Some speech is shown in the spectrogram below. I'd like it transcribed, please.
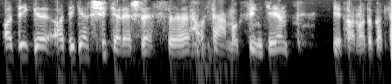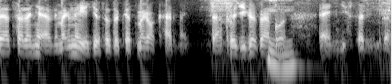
addig, addig ez sikeres lesz a számok szintjén, kétharmadokat lehet vele nyerni, meg négy ötötöket, meg akármely. Tehát, hogy igazából mm. ennyi szerintem.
